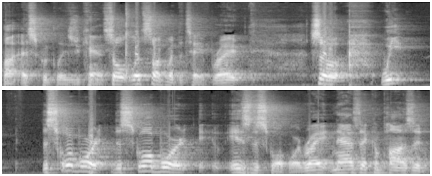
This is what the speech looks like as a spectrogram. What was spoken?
uh, as quickly as you can. So let's talk about the tape, right? So we, the scoreboard, the scoreboard is the scoreboard, right? Nasdaq Composite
